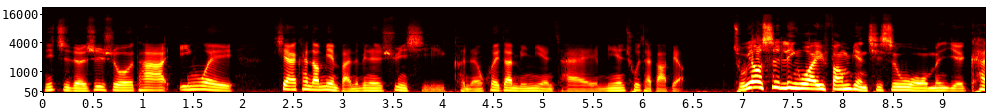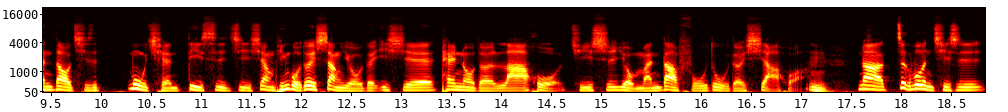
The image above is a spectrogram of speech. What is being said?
你指的是说，它因为现在看到面板那边的讯息，可能会在明年才明年初才发表。主要是另外一方面，其实我们也看到，其实目前第四季像苹果对上游的一些 panel 的拉货，其实有蛮大幅度的下滑。嗯，那这个部分其实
